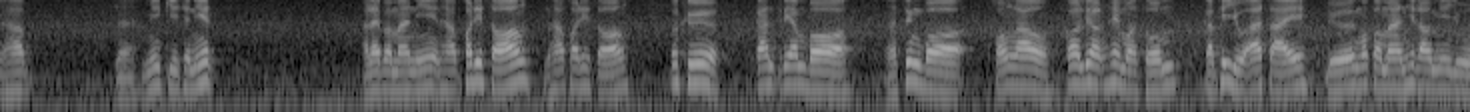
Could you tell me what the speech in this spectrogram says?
นะครับนะมีกี่ชนิด อะไรประมาณนี้นะครับข้อที่สองนะครับข้อที่สองก็คือการเตรียมบ่อนะซึ่งบ่อของเราก็เลือกให้เหมาะสมกับที่อยู่อาศัย หรืองบประมาณที่เรามีอยู่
